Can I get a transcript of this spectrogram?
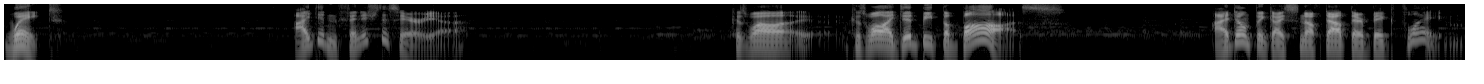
Wait. I didn't finish this area. Cause while, cause while I did beat the boss, I don't think I snuffed out their big flame.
